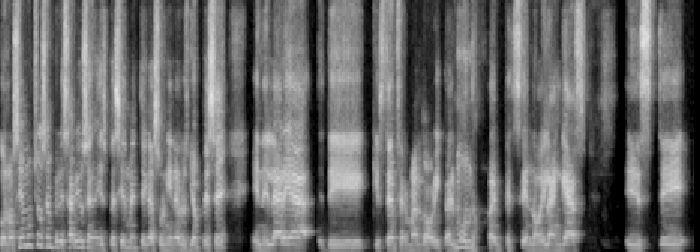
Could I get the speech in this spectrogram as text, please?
Conocí a muchos empresarios, especialmente gasolineros. Yo empecé en el área de que está enfermando ahorita el mundo. empecé en oil and gas. Este,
